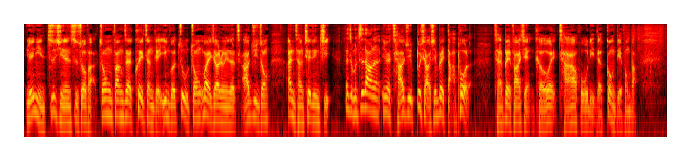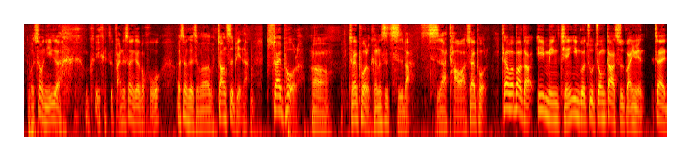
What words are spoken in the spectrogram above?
援引知情人士说法，中方在馈赠给英国驻中外交人员的茶具中暗藏窃听器。那怎么知道呢？因为茶具不小心被打破了，才被发现，可谓茶壶里的共谍风暴。我送你一个，可以，反正送一个壶，我送个什么装饰品啊？摔破了哦，摔破了，可能是瓷吧。瓷啊，陶啊，摔破了。台湾报道，一名前英国驻中大使馆员在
